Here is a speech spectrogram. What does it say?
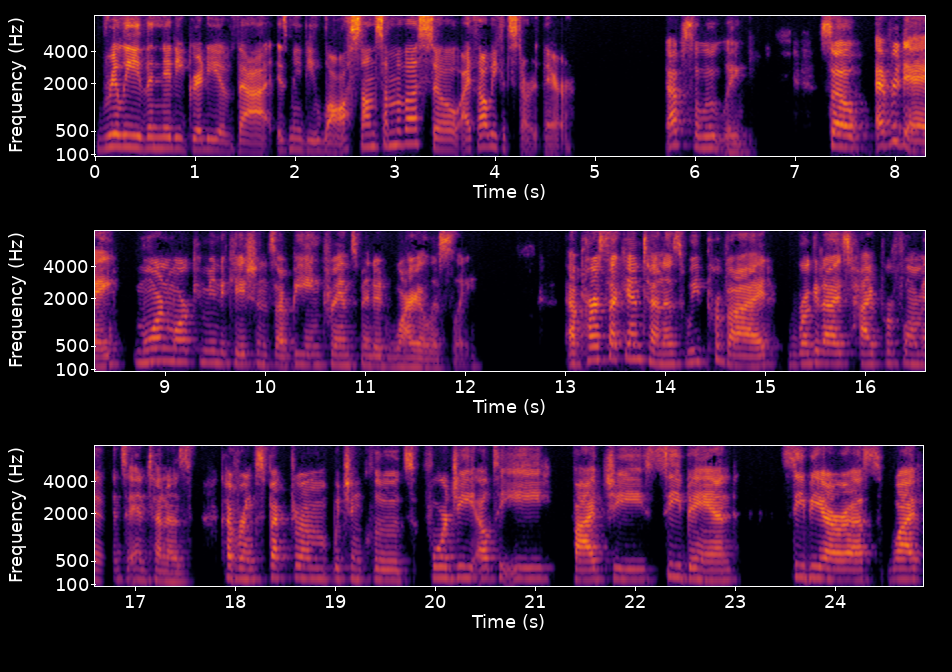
really the nitty gritty of that is maybe lost on some of us. So I thought we could start there. Absolutely. So every day, more and more communications are being transmitted wirelessly. At Parsec Antennas, we provide ruggedized high performance antennas covering spectrum, which includes 4G LTE, 5G, C band, CBRS, Wi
